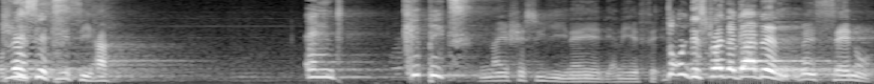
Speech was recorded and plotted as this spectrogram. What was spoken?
Dress it. and keep it. na yɛhwɛ so yie na ɛyɛ deɛ na ɛyɛ fɛ Don't destroy the garden.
